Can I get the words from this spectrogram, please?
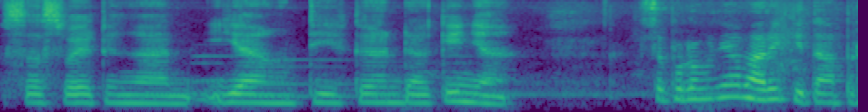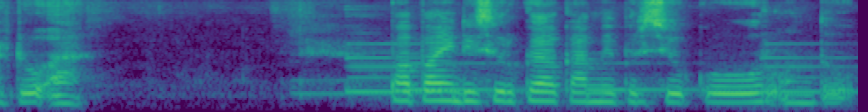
sesuai dengan yang dikehendakinya. Sebelumnya mari kita berdoa. Bapa yang di surga kami bersyukur untuk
